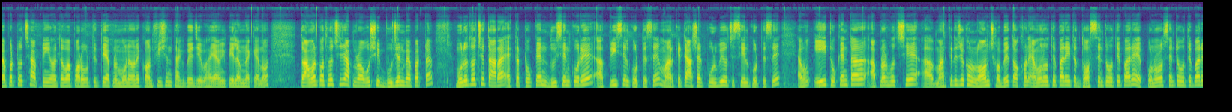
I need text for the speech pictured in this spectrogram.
ব্যাপারটা হচ্ছে আপনি হয়তো বা পরবর্তীতে আপনার মনে অনেক কনফিউশন থাকবে যে ভাই আমি পেলাম না কেন। তো আমার কথা হচ্ছে যে আপনারা অবশ্যই বুঝেন ব্যাপারটা। মূলত হচ্ছে তারা একটা টোকেন দুই সেন্ট করে প্রি সেল করতেছে মার্কেটে আসার পূর্বে হচ্ছে সেল করতেছে এবং এই টোকেনটার আপনার হচ্ছে মার্কেটে যখন লঞ্চ হবে তখন এমন হতে পারে, এটা দশ সেন্টও হতে পারে, পনেরো সেন্টও হতে পারে,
